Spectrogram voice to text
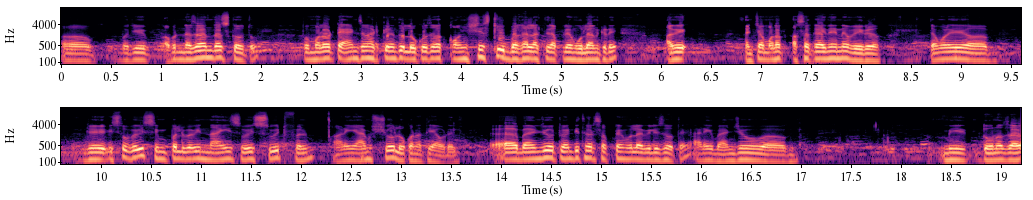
म्हणजे आपण नजरअंदाज करतो. पण मला वाटतं अँड जगा हटकेनंतर लोक जरा कॉन्शियसली बघायला लागतील आपल्या मुलांकडे. अरे त्यांच्या मनात असं काही नाही ना वेगळं. त्यामुळे जे it's a very simple very nice very sweet film आणि आय एम शुअर लोकांना ती आवडेल. बँजो ट्वेंटी थर्ड सप्टेंबरला रिलीज होते आणि बँजो मी दोन हजार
